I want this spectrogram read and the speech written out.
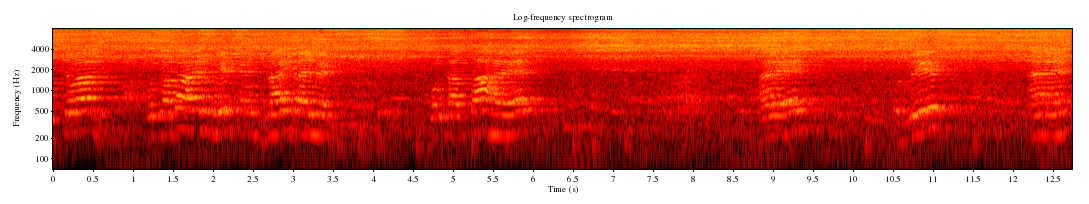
उसके बाद कोलकाता है wet and dry climate Kolkata है है एंड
